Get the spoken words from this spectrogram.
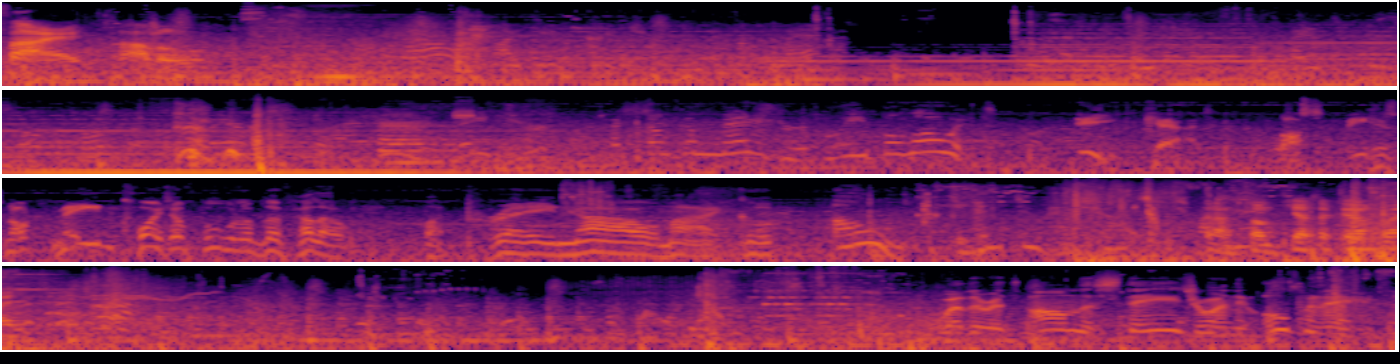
Ez fáj, halló. has sunk immeasurably below it. Egad, philosophy has not made quite a fool of the fellow. But pray now, my good... Oh, you do headshots. Nem tudom, ki a tökön vagy. Whether it's on the stage or in the open air,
